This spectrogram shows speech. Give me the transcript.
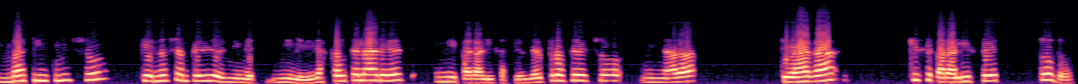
Más incluso que no se han pedido ni, medidas cautelares, ni paralización del proceso, ni nada que haga que se paralice todo.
